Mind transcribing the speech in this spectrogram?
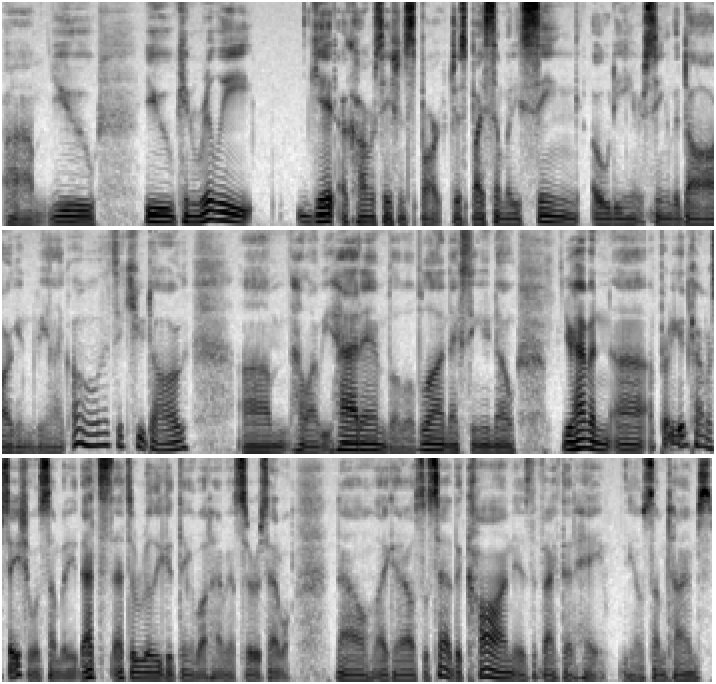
Um, you you can really get a conversation sparked just by somebody seeing Odie or seeing the dog and being like, "Oh, that's a cute dog." Um, how long have you had him? Blah blah blah. Next thing you know, you're having uh, a pretty good conversation with somebody. That's that's a really good thing about having a service animal. Now, like I also said, the con is the fact that hey, you know, sometimes,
